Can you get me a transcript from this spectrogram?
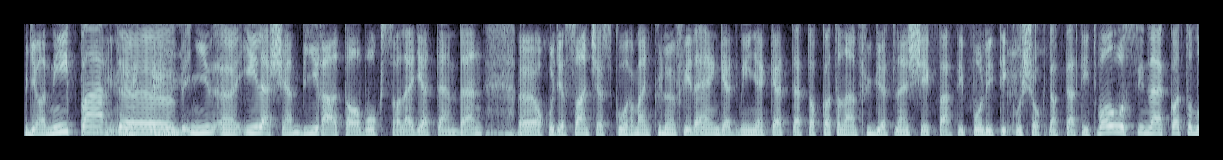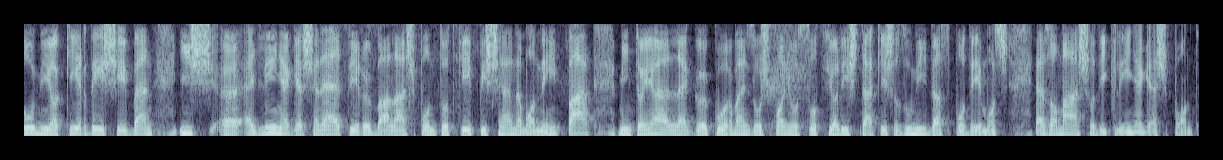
Ugye a néppárt élesen bírálta a Voxal egyetemben, hogy a Sánchez kormány különféle engedményeket tett a katalán függetlenségpárti politikusoknak. Tehát itt valószínűleg Katalónia kérdésében is egy lényegesen eltérőbb álláspontot képviselne a néppárt, mint a jelenleg kormányzó spanyol szocialisták és az Unidas Podemos. Ez a második lényeges pont.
